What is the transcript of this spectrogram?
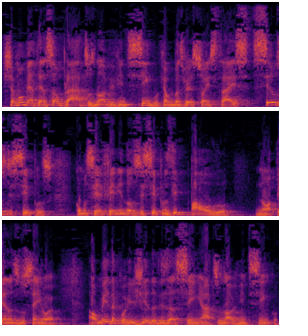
chamou minha atenção para Atos 9:25, que algumas versões traz seus discípulos, como se referindo aos discípulos de Paulo, não apenas do Senhor. Almeida Corrigida diz assim, Atos 9:25,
